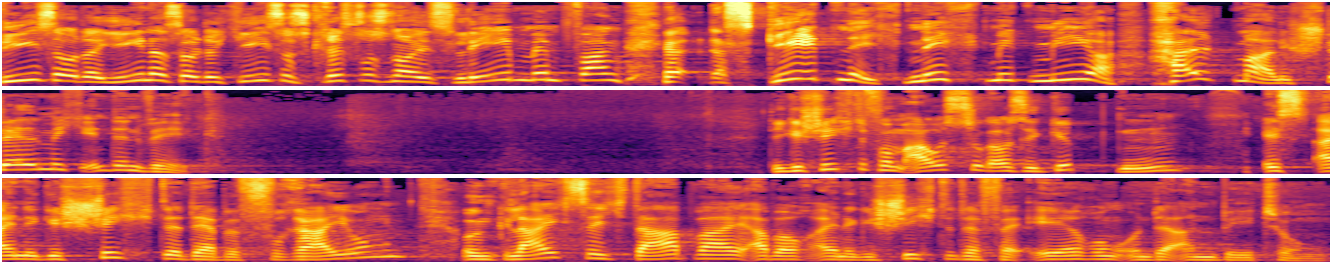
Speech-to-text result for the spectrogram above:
Dieser oder jener soll durch Jesus Christus neues Leben empfangen. Ja, das geht nicht. Nicht mit mir. Halt mal, ich stelle mich in den Weg. Die Geschichte vom Auszug aus Ägypten ist eine Geschichte der Befreiung und gleichzeitig dabei aber auch eine Geschichte der Verehrung und der Anbetung.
